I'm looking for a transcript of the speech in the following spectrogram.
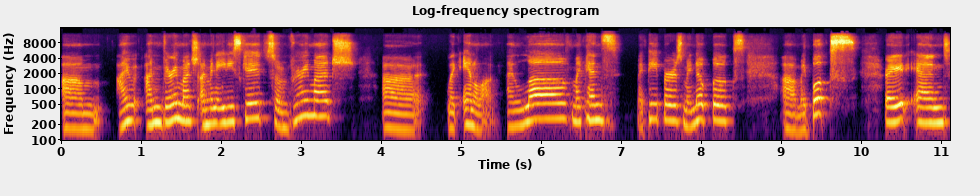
Um, I, I'm very much, I'm an 80s kid, so I'm very much uh, like analog. I love my pens, my papers, my notebooks uh, my books, right? And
